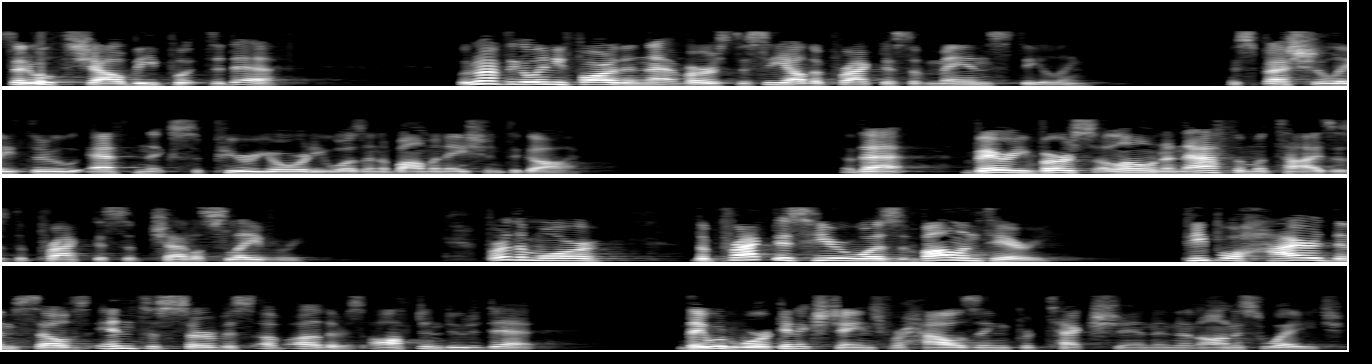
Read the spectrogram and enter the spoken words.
said, Both shall be put to death. We don't have to go any farther than that verse to see how the practice of man stealing, especially through ethnic superiority, was an abomination to God. That very verse alone anathematizes the practice of chattel slavery. Furthermore, the practice here was voluntary. People hired themselves into service of others, often due to debt. They would work in exchange for housing, protection, and an honest wage.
